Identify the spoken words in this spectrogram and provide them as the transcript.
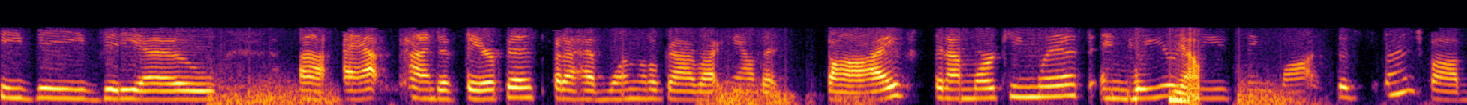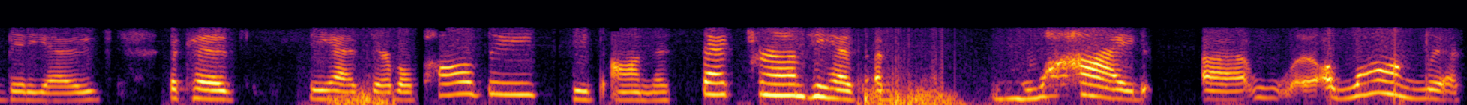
TV video uh, app kind of therapist, but I have one little guy right now that's five that I'm working with, and we are yeah. using lots of SpongeBob videos because he has cerebral palsy, he's on the spectrum, he has a wide uh, a long list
